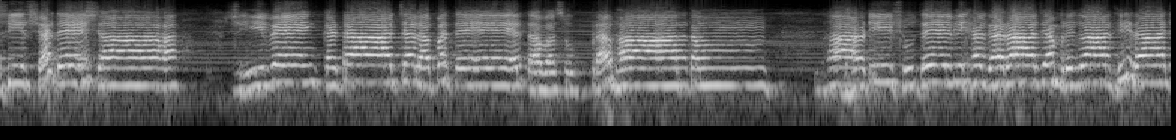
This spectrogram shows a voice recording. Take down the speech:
शीर्षदेशाः। श्रीवेङ्कटाचलपते तव सुप्रभातम्। घाटीषु देवि खगराज मृगाधिराज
